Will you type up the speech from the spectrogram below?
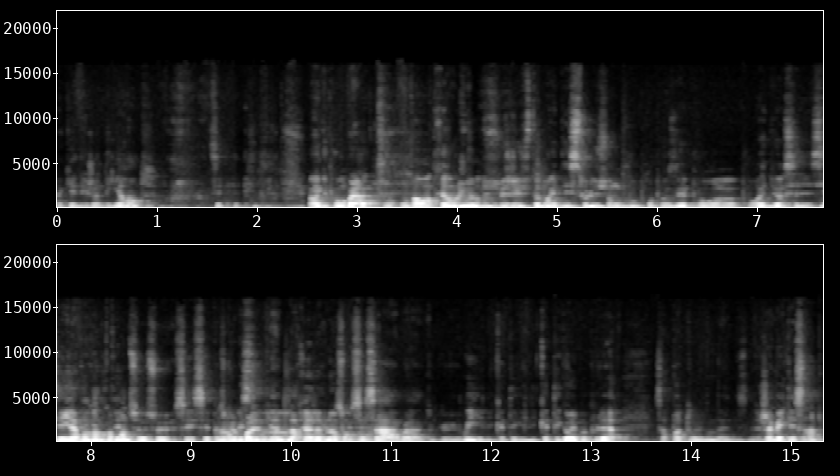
euh, qui est déjà délirante. Alors, du coup, on, va, rentrer dans le cœur du sujet justement et des solutions que vous proposez pour, euh, pour réduire ces, ces Mais il est important de comprendre, ce, c'est parce que le problème vient de là. Parce que c'est ça, voilà. oui, les catégories, les catégories populaires, ça n'a jamais été simple,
